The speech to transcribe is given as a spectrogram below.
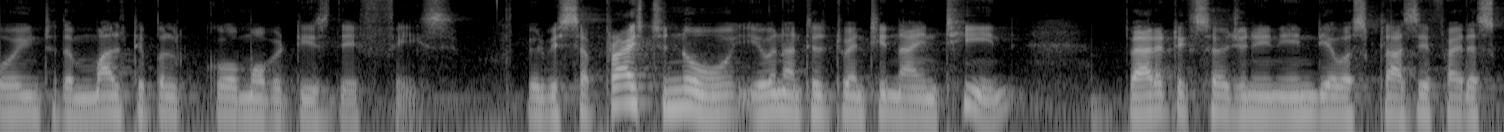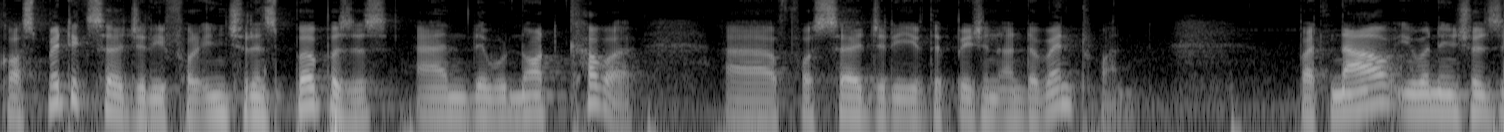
owing to the multiple comorbidities they face. You'll be surprised to know, even until 2019, bariatric surgery in India was classified as cosmetic surgery for insurance purposes, and they would not cover uh, for surgery if the patient underwent one. But now, even insurance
